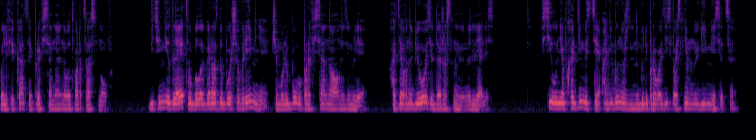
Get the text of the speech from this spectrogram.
квалификации профессионального творца снов. Ведь у них для этого было гораздо больше времени, чем у любого профессионала на Земле, хотя в анабиозе даже сны замедлялись. В силу необходимости они вынуждены были проводить во сне многие месяцы.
